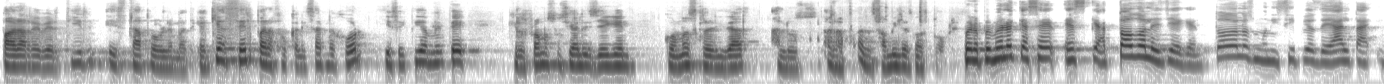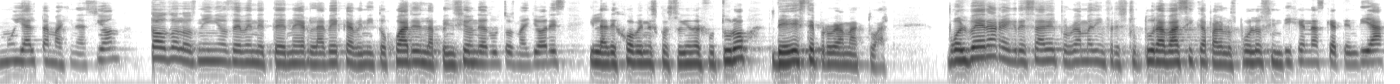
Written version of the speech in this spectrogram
para revertir esta problemática? ¿Qué hacer para focalizar mejor y efectivamente que los programas sociales lleguen con más claridad a, los, a, las familias más pobres? Bueno, primero hay que hacer es que a todos les lleguen, todos los municipios de alta y muy alta marginación, todos los niños deben de tener la beca Benito Juárez, la pensión de adultos mayores y la de jóvenes construyendo el futuro de este programa actual volver a regresar el programa de infraestructura básica para los pueblos indígenas que atendía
